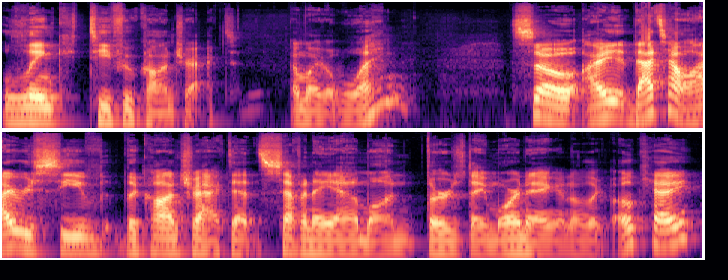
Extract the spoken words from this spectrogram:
Link Tfue contract. I'm like, what? So I that's how I received the contract at 7 a.m. on Thursday morning, and I was like, okay,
